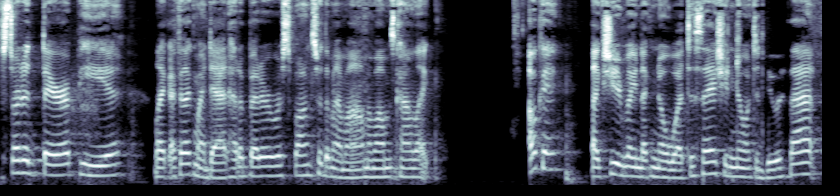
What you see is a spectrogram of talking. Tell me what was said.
started therapy, like I feel like my dad had a better response than my mom. My mom's kind of like, okay. Like she didn't really like know what to say. She didn't know what to do with that.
